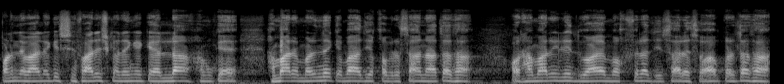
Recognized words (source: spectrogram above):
پڑھنے والے کی سفارش کریں گے کہ اللہ ہم کے، ہمارے مرنے کے بعد یہ قبرستان آتا تھا۔ اور ہمارے لیے دعائیں مغفرت اثار ثواب کرتا تھا۔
